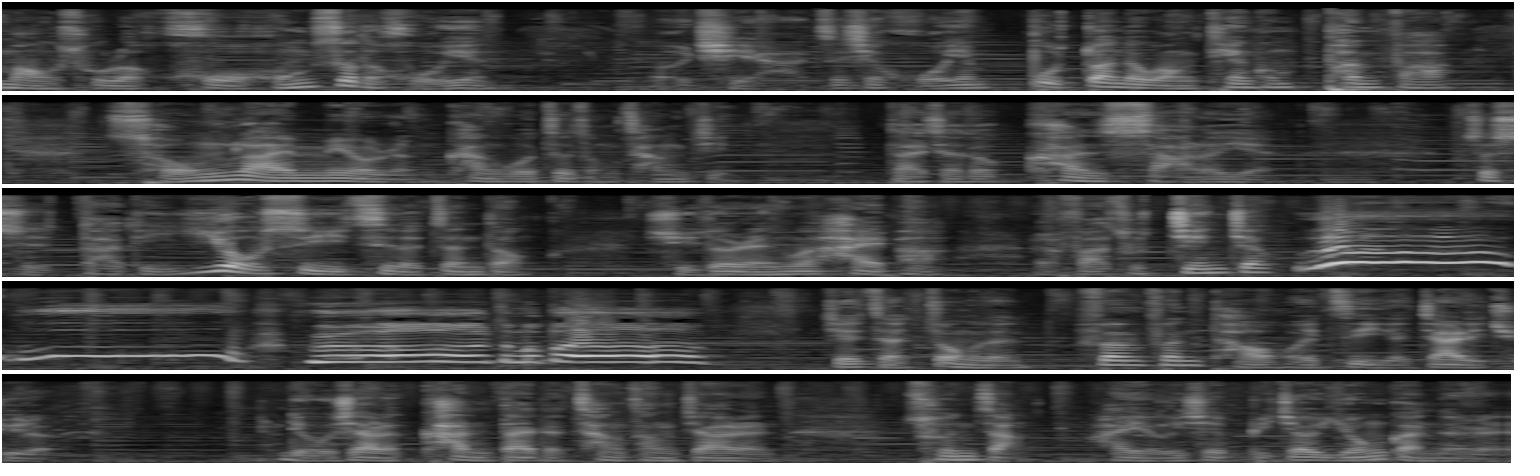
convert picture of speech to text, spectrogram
冒出了火红色的火焰，而且啊，这些火焰不断的往天空喷发，从来没有人看过这种场景，大家都看傻了眼。这时，大地又是一次的震动，许多人因为害怕而发出尖叫：“啊呜啊！怎么办？”接着，众人纷纷逃回自己的家里去了，留下了看呆的畅畅家人、村长，还有一些比较勇敢的人。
